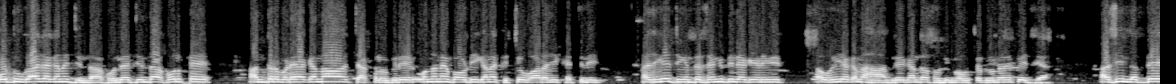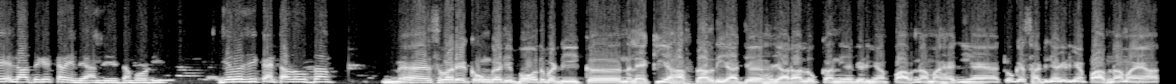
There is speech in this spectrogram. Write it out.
ਉਦੋਂ ਗਾਹ ਜਾ ਕੇ ਜਿੰਦਾ ਖੋਲਿਆ ਜਿੰਦਾ ਖੋਲ ਕੇ ਅੰਦਰ ਵੜਿਆ, ਕਹਿੰਦਾ, ਚੱਕ ਲਓ ਵੀਰੇ। ਉਹਨਾਂ ਨੇ ਬਾਡੀ ਕਹਿੰਦਾ, ਖਿੱਚੋ, ਬਾਹਰ ਅਸੀਂ ਖਿੱਚ ਲਈ। ਅਸੀਂ ਕਿਹਾ, ਜੋਗਿੰਦਰ ਸਿੰਘ ਦੀ ਲੈ ਕੇ ਆਣੀ ਵੀ। ਉਹੀ ਆ, ਕਹਿੰਦਾ, ਹਾਂ ਵੀਰੇ, ਕਹਿੰਦਾ, ਤੁਹਾਡੀ ਮੌਕਚਰ ਉਹਨਾਂ ਨੇ ਭੇਜਿਆ। ਅਸੀਂ ਲੱਦੇ ਲੱਦ ਕੇ ਘਰੇ ਲਿਆਂਦੀ ਇਦਾਂ ਬੋਡੀ ਜਦੋਂ ਅਸੀਂ ਘੰਟਾ ਤੋਂ ਉਦਾਂ ਮੈਂ ਇਸ ਬਾਰੇ ਕਹੂੰਗਾ ਜੀ, ਬਹੁਤ ਵੱਡੀ ਇੱਕ ਨਲੈਕੀ ਆ ਹਸਪਤਾਲ ਦੀ। ਅੱਜ ਹਜ਼ਾਰਾਂ ਲੋਕਾਂ ਦੀਆਂ ਜਿਹੜੀਆਂ ਭਾਵਨਾਵਾਂ ਹੈਗੀਆਂ ਆ, ਕਿਉਂਕਿ ਸਾਡੀਆਂ ਜਿਹੜੀਆਂ ਭਾਵਨਾਵਾਂ ਆ,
